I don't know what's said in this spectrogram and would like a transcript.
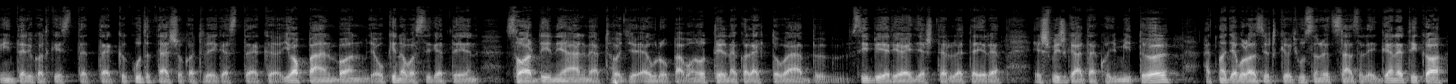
interjúkat készítettek, kutatásokat végeztek Japánban, ugye Okinawa szigetén, Szardinián, mert hogy Európában ott élnek a legtovább, Szibéria egyes területeire, és vizsgálták, hogy mitől. Hát nagyjából az jött ki, hogy 25% genetika,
